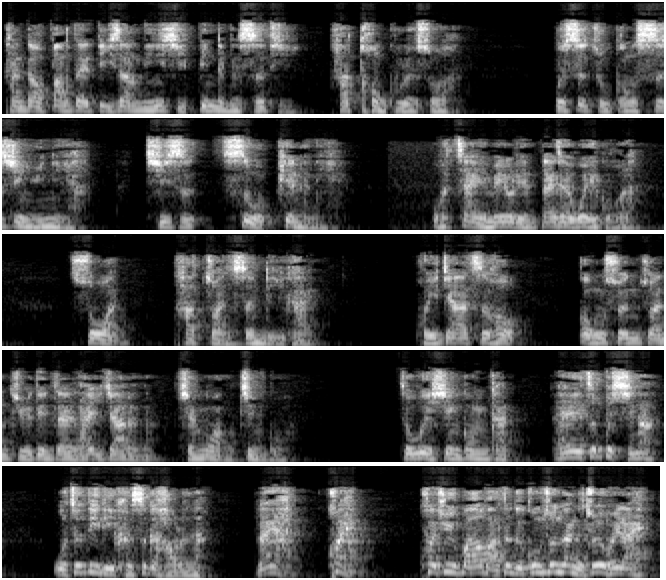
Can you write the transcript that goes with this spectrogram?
看到放在地上宁喜冰冷的尸体，他痛哭地说：“不是主公失信于你啊，其实是我骗了你。”我再也没有脸待在魏国了。说完，他转身离开。回家之后，公孙专决定带他一家人呢前往晋国。这魏献公一看，哎，这不行啊！我这弟弟可是个好人啊！来呀，快快去帮我把这个公孙专给追回来！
